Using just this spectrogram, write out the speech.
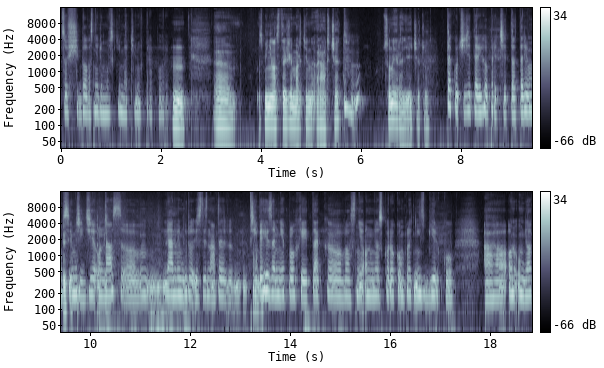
což byl vlastně domovský Martinův prapor. Hmm. zmínila jste, že Martin rád čet. Uh-huh. Co nejraději četl? Tak určitě tady ho Prečeta. Tady musím říct, že on nás, eh, já nevím, kdo, jestli znáte příběhy země plochy, tak eh, vlastně on měl skoro kompletní sbírku a on uměl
